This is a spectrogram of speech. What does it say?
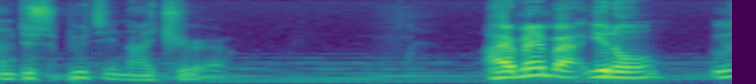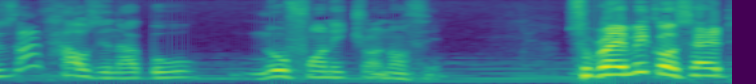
and distribute in Nigeria. I remember, you know, it was that house in Agbo, no furniture, nothing. So Brian Miko said,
